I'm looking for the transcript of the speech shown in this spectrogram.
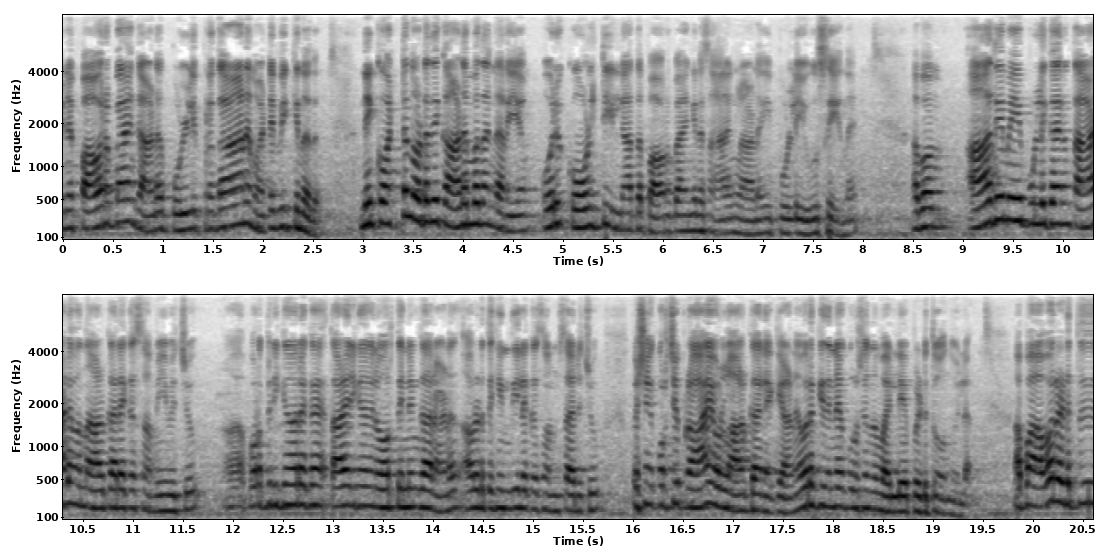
പിന്നെ പവർ ബാങ്ക് ആണ് പുള്ളി പ്രധാനമായിട്ട് വിൽക്കുന്നത്. നിങ്ങൾക്ക് ഒറ്റ നോട്ടത്തിൽ കാണുമ്പോൾ തന്നെ അറിയാം ഒരു ക്വാളിറ്റി ഇല്ലാത്ത പവർ ബാങ്കിന്റെ സാധനങ്ങളാണ് ഈ പുള്ളി യൂസ് ചെയ്യുന്നത് അപ്പം ആദ്യമേ ഈ പുള്ളിക്കാരൻ താഴെ വന്ന ആൾക്കാരെയൊക്കെ സമീപിച്ചു. പുറത്തിരിക്കുന്നവരൊക്കെ താഴെ ഇരിക്കുന്ന നോർത്ത് ഇന്ത്യൻകാരാണ്. അവരുടെ അടുത്ത് ഹിന്ദിയിലൊക്കെ സംസാരിച്ചു. പക്ഷേ കുറച്ച് പ്രായമുള്ള ആൾക്കാരൊക്കെയാണ്. അവർക്ക് ഇതിനെക്കുറിച്ചൊന്നും വലിയ പിടുത്തമൊന്നുമില്ല. അപ്പോൾ അവരുടെ അടുത്ത്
